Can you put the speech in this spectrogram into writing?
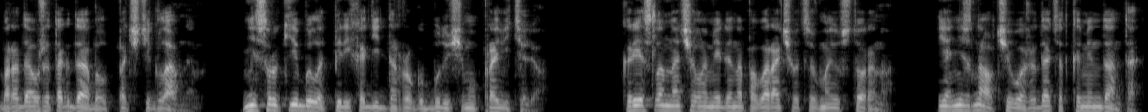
Борода уже тогда был почти главным. Не с руки было переходить дорогу будущему правителю. Кресло начало медленно поворачиваться в мою сторону. Я не знал, чего ожидать от коменданта,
